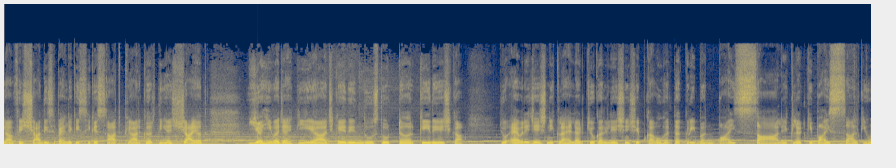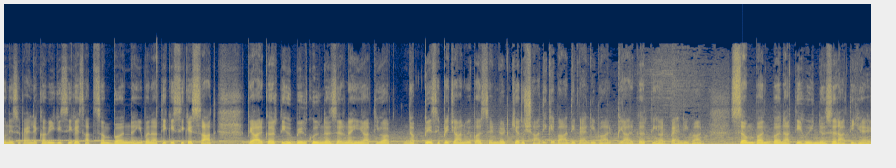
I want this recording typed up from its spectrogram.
या फिर शादी से पहले किसी के साथ प्यार करती हैं, शायद यही वजह है कि आज के दिन दोस्तों टर्की देश का। जो एवरेज एज निकला है, लड़कियों का रिलेशनशिप का, वो है तकरीबन 22 साल। एक लड़की 22 साल की होने से पहले कभी किसी के साथ संबंध नहीं बनाती, किसी के साथ प्यार करती हुई बिल्कुल नज़र नहीं आती। और 90 से पचानवे परसेंट लड़कियाँ तो शादी के बाद ही पहली बार प्यार करती हैं और पहली बार संबंध बनाती हुई नज़र आती हैं।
